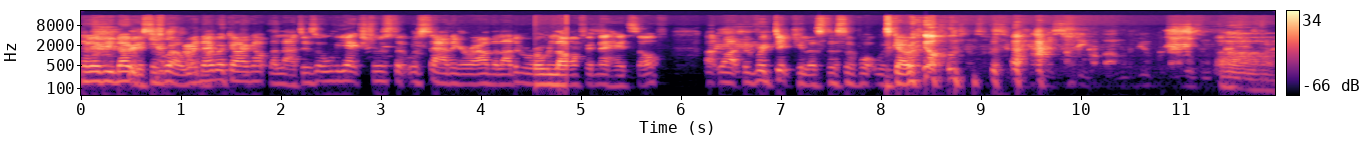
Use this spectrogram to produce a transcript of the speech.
don't know if you noticed as well when they were going up the ladders, all the extras that were standing around the ladder were all laughing their heads off at like the ridiculousness of what was going on. Oh.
